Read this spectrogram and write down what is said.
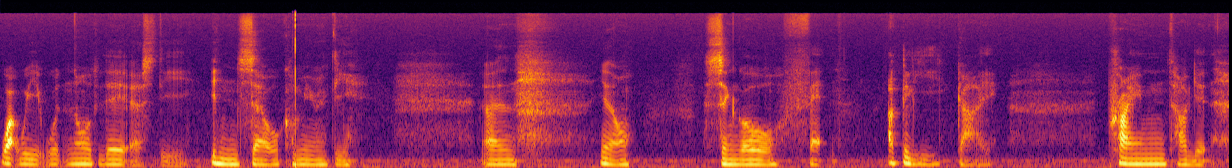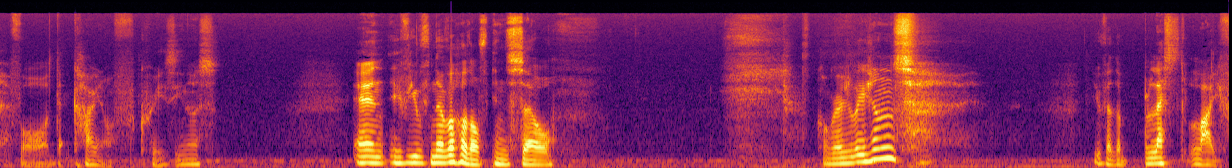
what we would know today as the incel community. And, you know, single, fat, ugly guy, prime target for that kind of craziness. And if you've never heard of incel, congratulations, you've had a blessed life.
